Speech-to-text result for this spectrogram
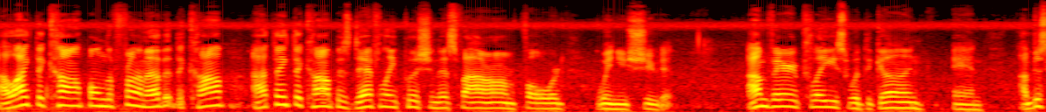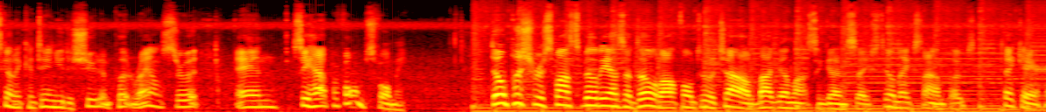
I like the comp on the front of it. The comp, I think the comp is definitely pushing this firearm forward when you shoot it. I'm very pleased with the gun and I'm just going to continue to shoot and put rounds through it and see how it performs for me. Don't push your responsibility as an adult off onto a child. Buy gun locks and gun safes. Till next time, folks, take care.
